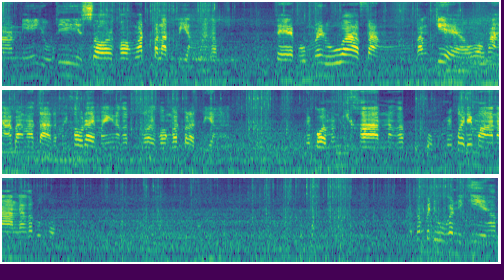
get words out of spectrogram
งานนี้อยู่ที่ซอยคลองวัดประหลัดเปียงนะครับ แต่ผมไม่รู้ว่าฝั่งบางแก้วออกมาหาบางนาตราดมันเข้าได้ไหมนะครับซอยคลองวัดประหลัดเปียงอะแต่ก่อนมันมีคานนะครับ ผมไม่ค่อยได้มานานแล้วครับทุกคนต้องไปดูกันอีกทีครับ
